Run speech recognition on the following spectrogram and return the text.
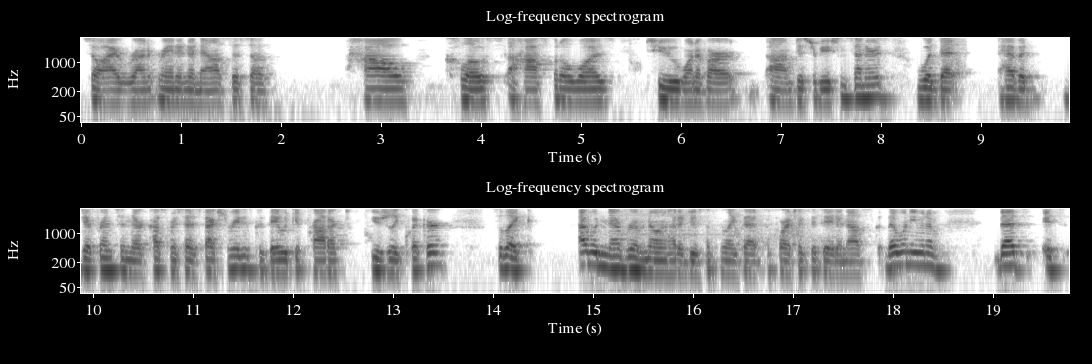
So I run, ran an analysis of how close a hospital was to one of our um, distribution centers. Would that have a difference in their customer satisfaction ratings because they would get product usually quicker? So like I would never have known how to do something like that before I took the data analysis. That wouldn't even have. That's it's.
